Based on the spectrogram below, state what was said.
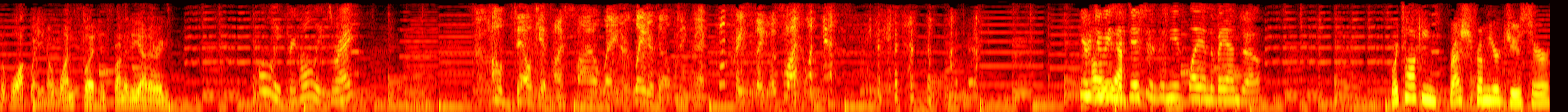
the walkway. You know, one foot in front of the other. Holy free holies, right? Oh, they'll get my smile later. Later they'll think back, that crazy lady was smiling. You're Oh, doing yeah. the dishes and he's playing the banjo. We're talking fresh from your juicer.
